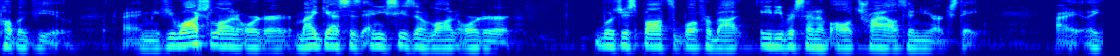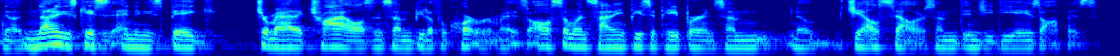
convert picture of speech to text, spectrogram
public view. Right? I mean, if you watch Law and Order, my guess is any season of Law and Order was responsible for about 80% of all trials in New York State. Right? Like, you know, none of these cases end in these big dramatic trials in some beautiful courtroom. Right? It's all someone signing a piece of paper in some you know jail cell or some dingy DA's office.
